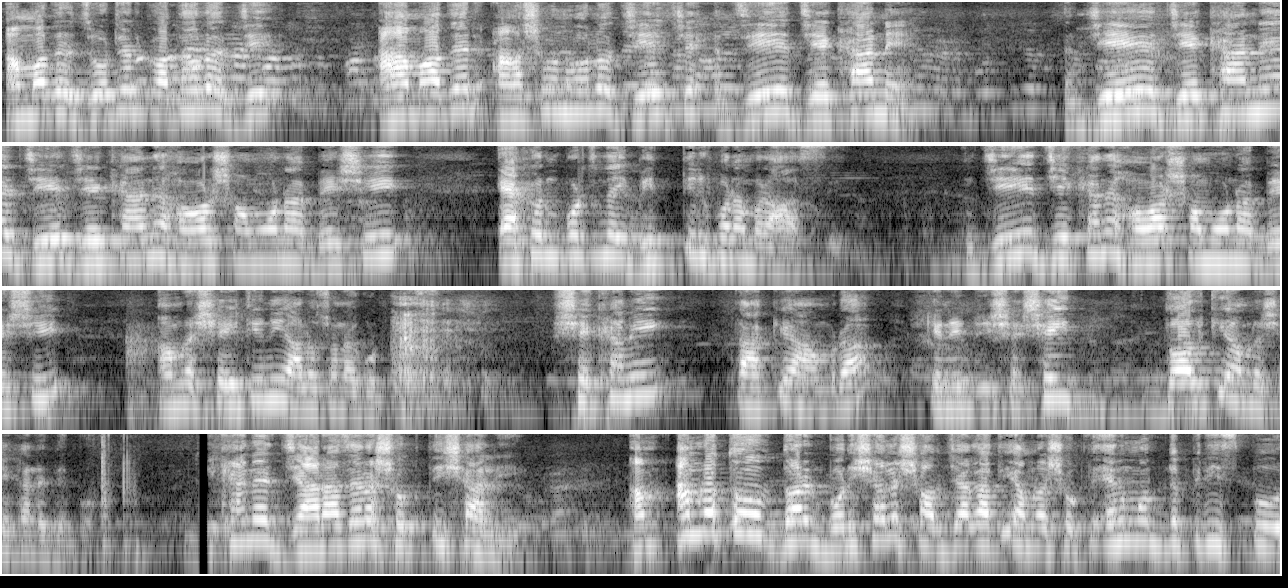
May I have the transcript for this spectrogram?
আমাদের জোটের কথা হলো যে আমাদের আসন হলো যে যে- যেখানে যে যেখানে যে যেখানে হওয়ার সম্ভাবনা বেশি এখন পর্যন্ত এই ভিত্তির উপর আমরা আছি। যে যেখানে হওয়ার সম্ভাবনা বেশি আমরা সেইটি নিয়ে আলোচনা করতেছি। সেখানেই তাকে আমরা ক্যান্ডিডেট সেই দলকে আমরা সেখানে দেব। এখানে যারা যারা শক্তিশালী আমরা তো ধরেন বরিশালের সব জায়গাতেই আমরা শক্তি এর মধ্যে পিরিজপুর,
